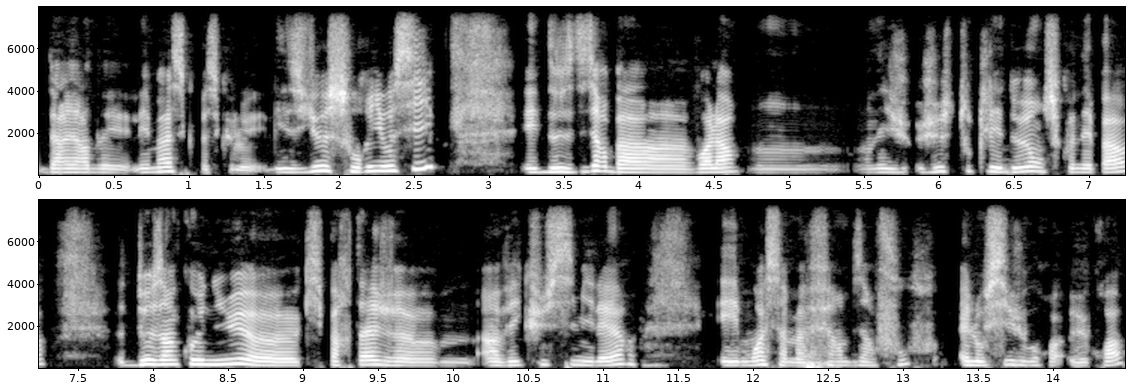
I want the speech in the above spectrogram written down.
derrière les, masques parce que les yeux sourient aussi et de se dire bah voilà on, est juste toutes les deux on se connaît pas deux inconnus euh, qui partagent euh, un vécu similaire et moi ça m'a fait un bien fou elle aussi je crois je crois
